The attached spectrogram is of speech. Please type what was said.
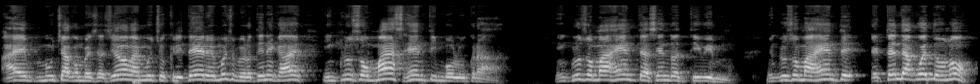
Hay mucha conversación, hay muchos criterios, mucho, pero tiene que haber incluso más gente involucrada, incluso más gente haciendo activismo, incluso más gente, estén de acuerdo o no,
